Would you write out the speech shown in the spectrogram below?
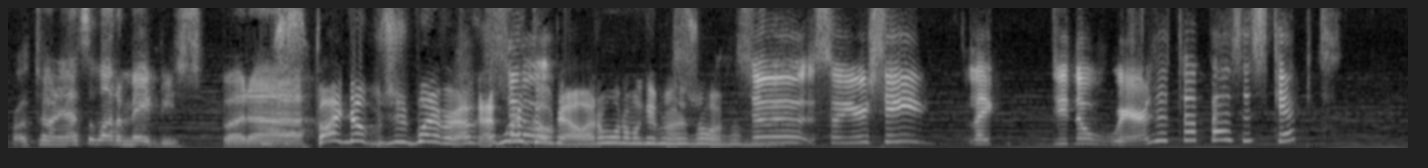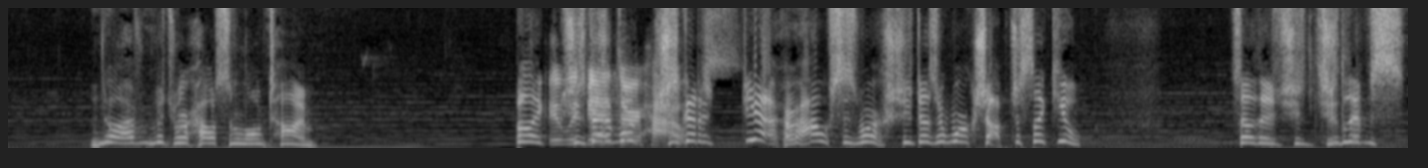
Bro, Tony, that's a lot of maybes. But uh, Fine, no, just whatever. I, I want to go now. I don't want to give my sword. so, so you're saying, like, do you know where the topaz is kept? No, I haven't been to her house in a long time. But like, It would she's be got at a her work, she's got a house? yeah. Her house is where she does her workshop, just like you. So that she she lives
